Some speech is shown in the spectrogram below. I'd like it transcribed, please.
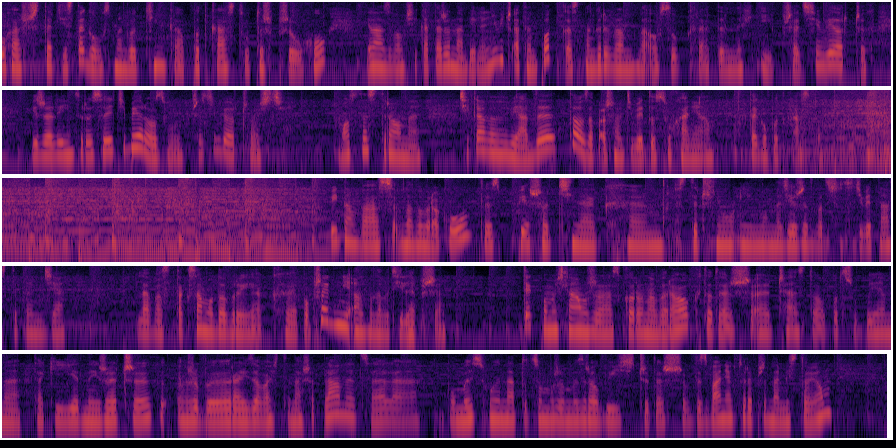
Słuchasz 48 odcinka podcastu Tuż przy uchu. Ja nazywam się Katarzyna Bieleniewicz, a ten podcast nagrywam dla osób kreatywnych i przedsiębiorczych. Jeżeli interesuje Ciebie rozwój, przedsiębiorczość, mocne strony, ciekawe wywiady, to zapraszam Ciebie do słuchania tego podcastu. Witam Was w nowym roku. To jest pierwszy odcinek w styczniu i mam nadzieję, że 2019 będzie dla Was tak samo dobry jak poprzedni, albo nawet i lepszy. I tak pomyślałam, że skoro nowy rok, to też e, często potrzebujemy takiej jednej rzeczy, żeby realizować te nasze plany, cele, pomysły na to, co możemy zrobić, czy też wyzwania, które przed nami stoją.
